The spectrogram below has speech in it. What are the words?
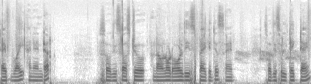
Type y and enter. So this has to download all these packages and so this will take time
